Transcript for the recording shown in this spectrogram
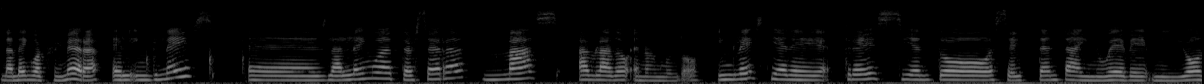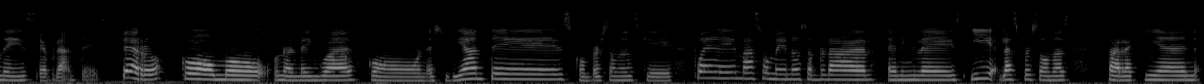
lengua primera, el inglés es la lengua tercera más hablado en el mundo. Inglés tiene 379 millones de hablantes, pero como una lengua con estudiantes, con personas que pueden más o menos hablar en inglés y las personas para quien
